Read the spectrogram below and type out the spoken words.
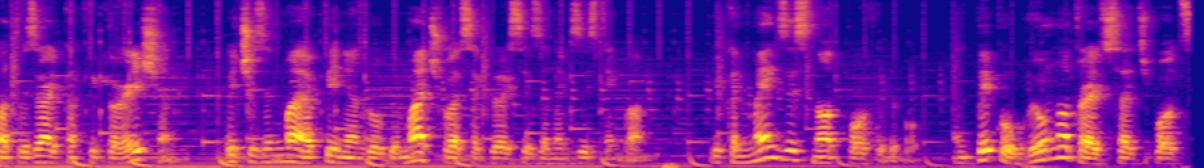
but with right configuration, which is in my opinion will be much less aggressive than existing one, you can make this not profitable, and people will not write such bots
